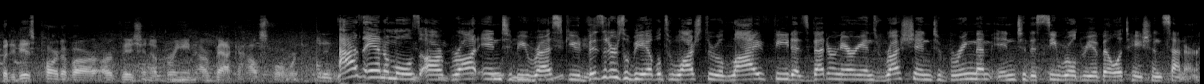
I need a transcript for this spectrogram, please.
but it is part of our, our vision of bringing our back of house forward. As animals are brought in to be rescued, visitors will be able to watch through a live feed as veterinarians rush in to bring them into the SeaWorld Rehabilitation Center.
